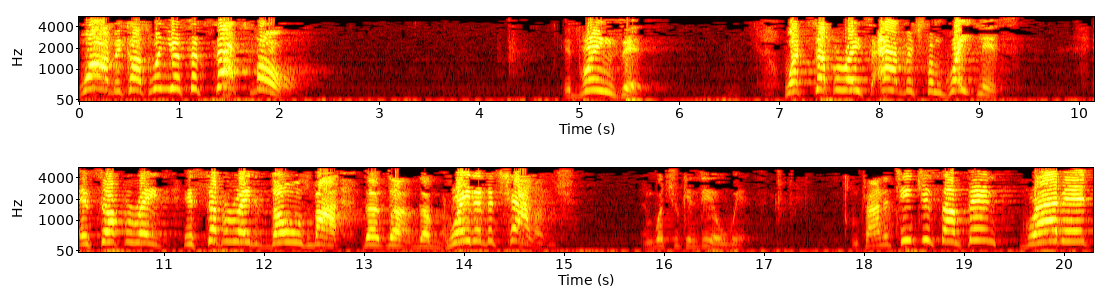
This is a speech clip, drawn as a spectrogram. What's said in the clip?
Why? Because when you're successful, it brings it. What separates average from greatness and separate it separates those by the, the, the greater the challenge and what you can deal with. I'm trying to teach you something. Grab it.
